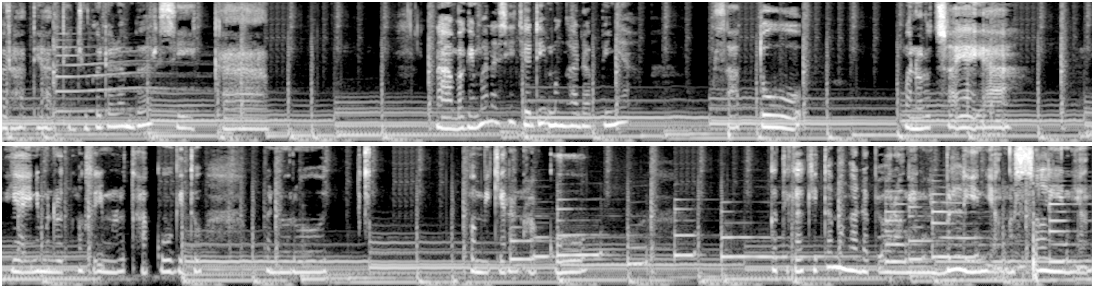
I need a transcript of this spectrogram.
berhati-hati juga dalam bersikap. Nah, bagaimana sih jadi menghadapinya? Satu, menurut saya ya, ya ini menurut maksudnya menurut aku gitu, menurut pemikiran aku ketika kita menghadapi orang yang nyebelin yang ngeselin yang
